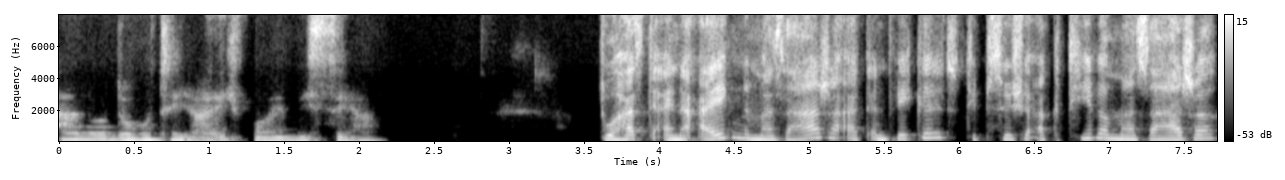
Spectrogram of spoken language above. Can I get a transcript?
Hallo Dorothea, ich freue mich sehr. Du hast dir eine eigene Massageart entwickelt, die psychoaktive Massage,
